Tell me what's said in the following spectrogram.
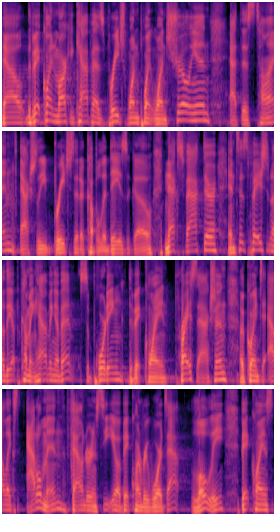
Now, the Bitcoin market cap has breached 1.1 trillion at this time, actually breached it a couple of days ago ago. Next factor anticipation of the upcoming halving event supporting the Bitcoin price action. According to Alex Adelman, founder and CEO of Bitcoin Rewards app, Lolli, Bitcoin's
